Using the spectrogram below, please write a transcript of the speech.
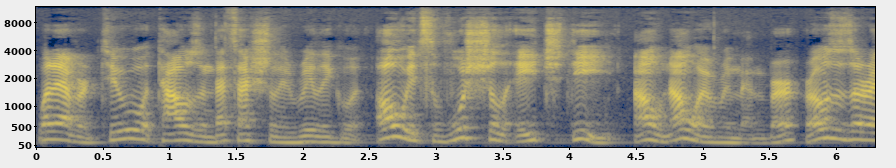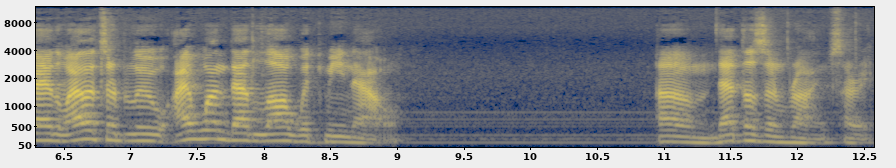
Whatever, 2000, that's actually really good. Oh, it's Wushel HD. Oh, now I remember. Roses are red, violets are blue. I want that log with me now. Um, that doesn't rhyme, sorry.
